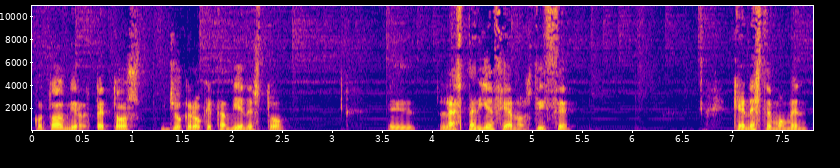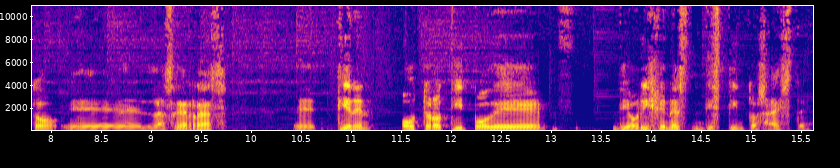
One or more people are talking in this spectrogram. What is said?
con todos mis respetos, yo creo que también esto, eh, la experiencia nos dice que en este momento eh, las guerras tienen otro tipo de, de orígenes distintos a este.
